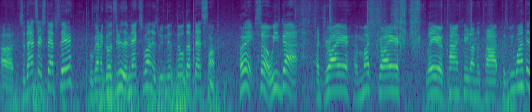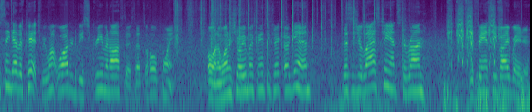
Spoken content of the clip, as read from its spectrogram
Uh, so that's our steps there. We're gonna go through the next one as we build up that slump. All right, so we've got a drier, a much drier layer of concrete on the top because we want this thing to have a pitch. We want water to be screaming off this. That's the whole point. Oh, and I want to show you my fancy trick again. This is your last chance to run your fancy vibrator.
